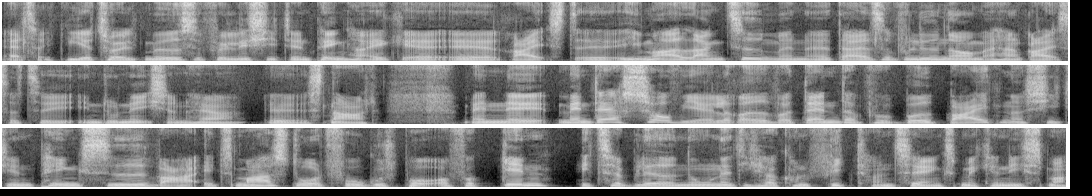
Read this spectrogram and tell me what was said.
Altså et virtuelt møde selvfølgelig. Xi Jinping har ikke øh, øh rejst øh, i meget lang tid, men øh, der er altså forlydende om, at han rejser til Indonesien her øh, snart. Men, øh, men der så vi allerede, hvor hvordan der på både Biden og Xi Jinpings side var et meget stort fokus på at få genetableret nogle af de her konflikthåndteringsmekanismer.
